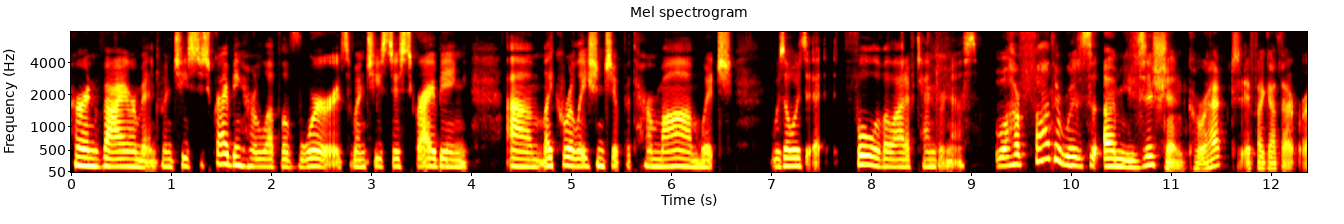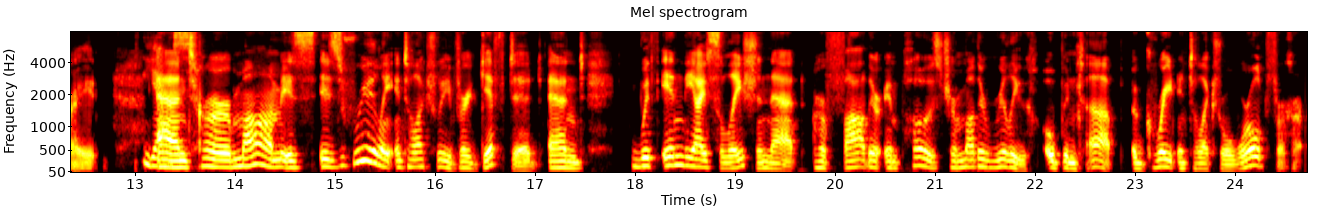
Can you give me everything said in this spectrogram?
her environment, when she's describing her love of words, when she's describing um, like her relationship with her mom, which was always eh, full of a lot of tenderness. Well, her father was a musician, correct? If I got that right. Yes. And her mom is is really intellectually very gifted and within the isolation that her father imposed, her mother really opened up a great intellectual world for her.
